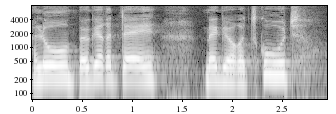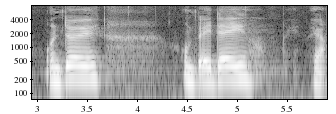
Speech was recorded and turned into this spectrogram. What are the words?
hallo, Bürgeret Day, mir geht's gut und Day und bei Day, ja.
